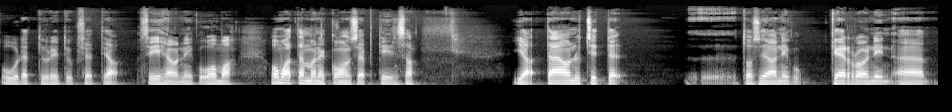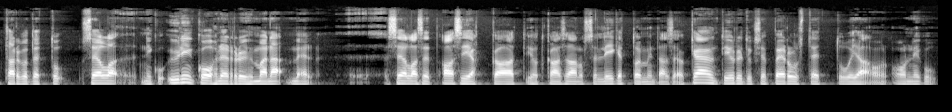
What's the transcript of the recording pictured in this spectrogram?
uudet yritykset ja siihen on niinku oma, oma tämmöinen konseptinsa. Ja tämä on nyt sitten tosiaan niin kuin kerroin, niin ää, tarkoitettu sella, niin kuin ydinkohderyhmänä me sellaiset asiakkaat, jotka on saanut sen liiketoimintansa jo käyntiin, yrityksen perustettu ja on, on niin kuin,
